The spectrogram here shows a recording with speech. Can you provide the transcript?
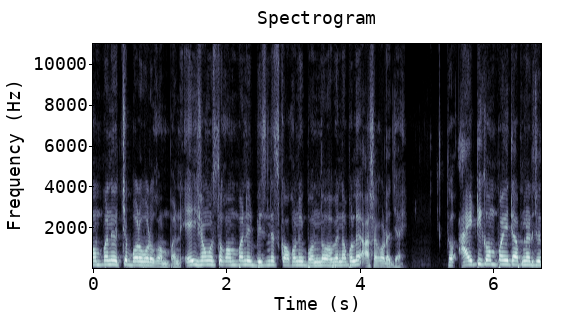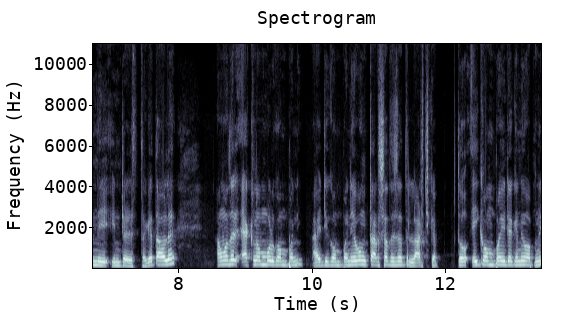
কোম্পানি হচ্ছে বড় বড় কোম্পানি এই সমস্ত কোম্পানির বিজনেস কখনোই বন্ধ হবে না বলে আশা করা যায়। তো আইটি কোম্পানিতে আপনার যদি ইন্টারেস্ট থাকে, তাহলে আমাদের এক নম্বর কোম্পানি আইটি কোম্পানি এবং তার সাথে সাথে লার্জ ক্যাপ তো এই কোম্পানিটাকে নিয়েও আপনি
